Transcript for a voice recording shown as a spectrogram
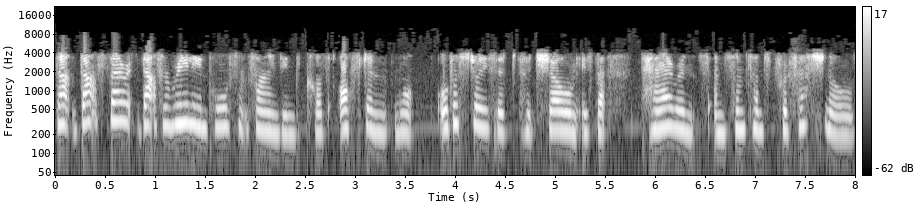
that that's very that's a really important finding because often what other studies had, had shown is that parents and sometimes professionals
